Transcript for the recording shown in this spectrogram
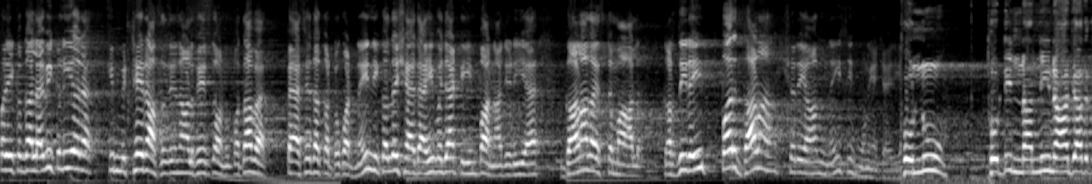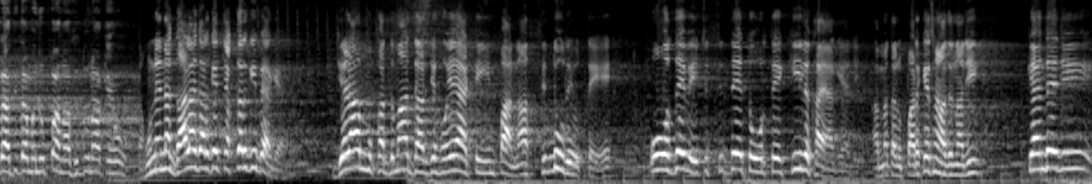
ਪਰ ਇੱਕ ਗੱਲ ਇਹ ਵੀ ਕਲੀਅਰ ਹੈ ਕਿ ਮਿੱਠੇ ਰਸ ਦੇ ਨਾਲ ਫਿਰ ਤੁਹਾਨੂੰ ਪਤਾ ਵਾ ਪੈਸੇ ਦਾ ਘੱਟੋ ਘੱਟ ਨਹੀਂ ਨਿਕਲਦੇ ਸ਼ਾਇਦ ਇਹੀ ਵਜ੍ਹਾ ਟੀਮ ਭਾਨਾ ਜਿਹੜੀ ਹੈ ਗਾਲਾਂ ਦਾ ਇਸਤੇਮਾਲ ਕਰਦੀ ਰਹੀ ਪਰ ਗਾਲਾਂ ਸ਼ਰੇਆਮ ਨਹੀਂ ਸੀ ਹੋਣੀਆਂ ਚਾਹੀਦੀਆਂ। ਤੁਹਾਨੂੰ ਤੁਹਾਡੀ ਨਾਨੀ ਨਾ ਯਾਦ ਕਰਾਤੀ ਤਾਂ ਮੈਨੂੰ ਭਾਨਾ ਸਿੱਧੂ ਨਾ ਕਿਹੋ। ਹੁਣ ਇਹਨਾਂ ਗਾਲਾਂ ਕਰਕੇ ਚੱਕਰ ਕੀ ਪੈ ਗਿਆ? ਜਿਹੜਾ ਮੁਕੱਦਮਾ ਦਰਜ ਹੋਇਆ ਟੀਮ ਭਾਨਾ ਸਿੱਧੂ ਦੇ ਉੱਤੇ ਉਸ ਦੇ ਵਿੱਚ ਸਿੱਧੇ ਤੌਰ ਤੇ ਕੀ ਲਿਖਾਇਆ ਗਿਆ ਜੀ? ਆ ਮੈਂ ਤੁਹਾਨੂੰ ਪੜ੍ਹ ਕੇ ਸੁਣਾ ਦਿੰਦਾ ਜੀ। ਕਹਿੰਦੇ ਜੀ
